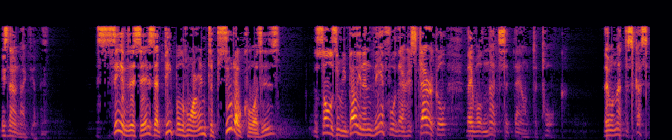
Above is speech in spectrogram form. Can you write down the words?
He's not an idealist see of this is that people who are into pseudo causes, the soul is in rebellion, and therefore they're hysterical, they will not sit down to talk. They will not discuss it.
